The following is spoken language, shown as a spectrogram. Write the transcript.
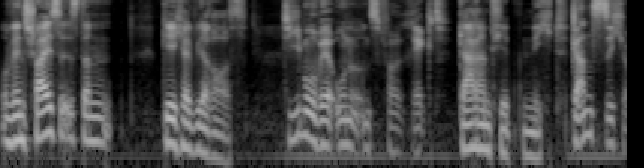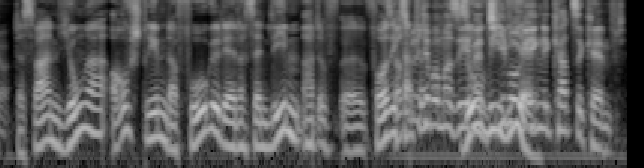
und wenn es scheiße ist, dann gehe ich halt wieder raus. Timo wäre ohne uns verreckt. Garantiert nicht. Ganz sicher. Das war ein junger, aufstrebender Vogel, der das sein Leben hatte, äh, vor sich Das hatte. will ich aber mal sehen, so wenn wie Timo wir. gegen eine Katze kämpft.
